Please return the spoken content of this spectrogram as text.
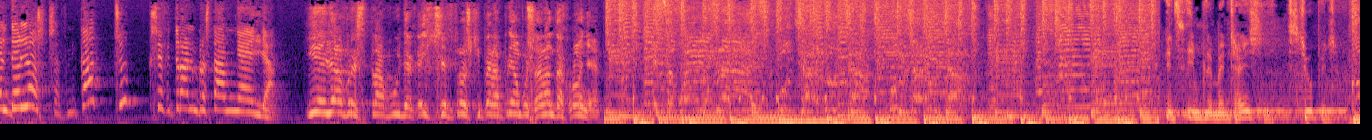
εντελώς ξαφνικά, τσουπ, ξεφυτρώνει μπροστά μου μια ελιά. Η ελιά βρε στραβούλια έχει ξεφτρώσει εκεί πέρα πριν από 40 χρόνια. Todo.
